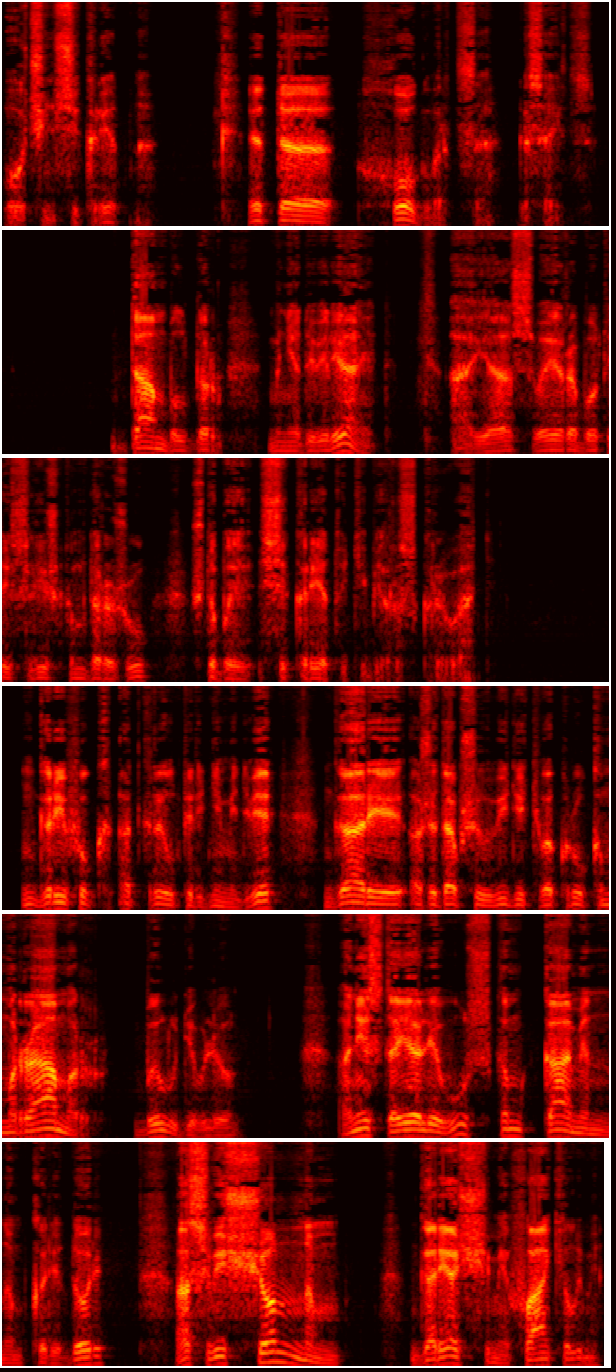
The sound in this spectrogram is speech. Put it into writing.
Очень секретно. Это Хогвартса касается. Дамблдор мне доверяет, а я своей работой слишком дорожу, чтобы секреты тебе раскрывать. Грифук открыл перед ними дверь. Гарри, ожидавший увидеть вокруг мрамор, был удивлен. Они стояли в узком каменном коридоре, освещенном горящими факелами,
